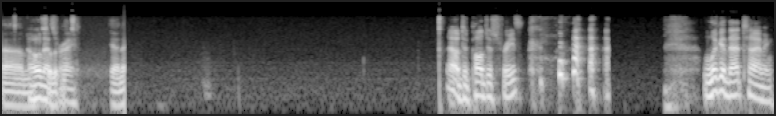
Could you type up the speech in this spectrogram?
Um, oh, that's so right. Yeah. Next- oh, did Paul just freeze? Look at that timing.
